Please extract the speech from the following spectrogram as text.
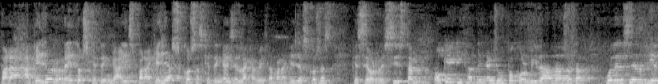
para aquellos retos que tengáis, para aquellas cosas que tengáis en la cabeza, para aquellas cosas que se os resistan o que quizá tengáis un poco olvidadas o tal, pueden ser 10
